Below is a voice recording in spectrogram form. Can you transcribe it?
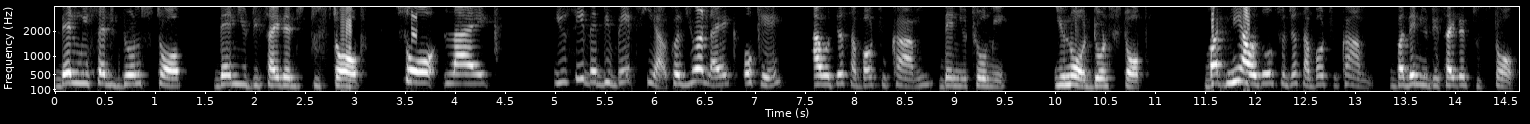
Then we said don't stop. Then you decided to stop. So like, you see the debate here because you're like, okay, I was just about to come. Then you told me, you know, don't stop. But me, I was also just about to come. But then you decided to stop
